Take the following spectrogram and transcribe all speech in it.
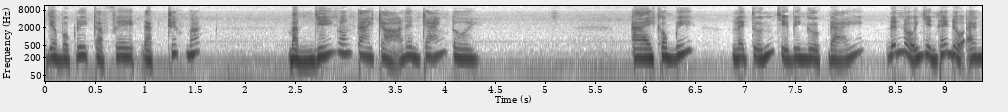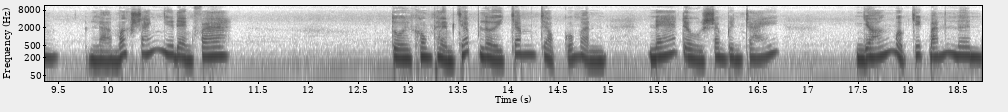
và một ly cà phê đặt trước mắt. Mạnh dí ngón tay trỏ lên trán tôi. Ai không biết, lại tưởng chị bị ngược đãi, đến nỗi nhìn thấy đồ ăn là mắt sáng như đèn pha. Tôi không thèm chấp lời chăm chọc của Mạnh, né đầu sang bên trái, nhón một chiếc bánh lên,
